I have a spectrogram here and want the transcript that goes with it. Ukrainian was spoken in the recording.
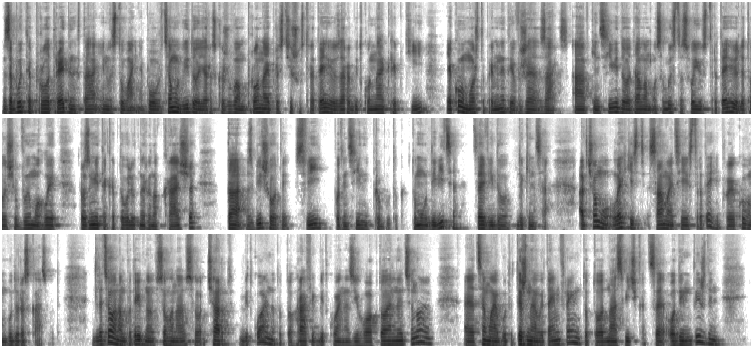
Забудьте про трейдинг та інвестування, бо в цьому відео я розкажу вам про найпростішу стратегію заробітку на крипті, яку ви можете примінити вже зараз. А в кінці відео дам вам особисто свою стратегію для того, щоб ви могли розуміти криптовалютний ринок краще та збільшувати свій потенційний прибуток. Тому дивіться це відео до кінця. А в чому легкість саме цієї стратегії, про яку вам буду розказувати? Для цього нам потрібно всього-навсього чарт біткоїна, тобто графік біткоїна з його актуальною ціною. Е, це має бути тижневий таймфрейм, тобто одна свічка це один тиждень,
